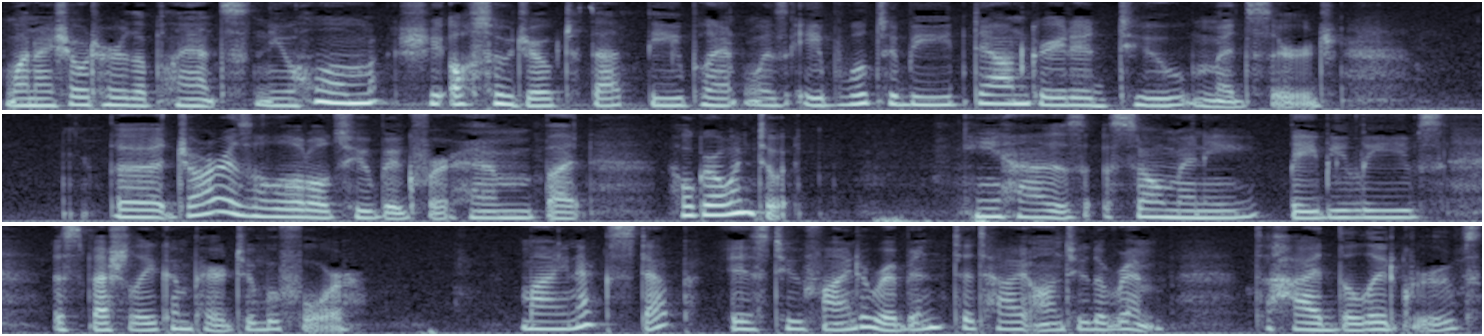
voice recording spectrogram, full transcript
When I showed her the plant's new home, she also joked that the plant was able to be downgraded to med-surg. The jar is a little too big for him, but he'll grow into it. He has so many baby leaves, especially compared to before. My next step is to find a ribbon to tie onto the rim to hide the lid grooves,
